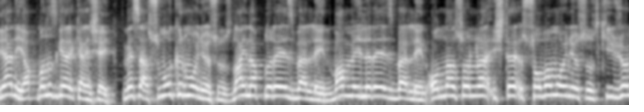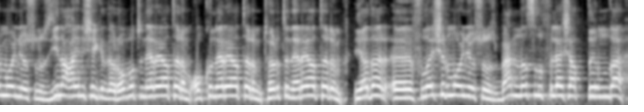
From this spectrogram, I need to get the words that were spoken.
Yani yapmanız gereken şey mesela smoker mı oynuyorsunuz? Line-up'ları ezberleyin. One way'leri ezberleyin. Ondan sonra işte sova mı oynuyorsunuz? Killjoy mu oynuyorsunuz? Yine aynı şekilde robotu nereye atarım? Oku nereye atarım? Turret'ı nereye atarım? Ya da e, flasher mı oynuyorsunuz? Ben nasıl flash attığımda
